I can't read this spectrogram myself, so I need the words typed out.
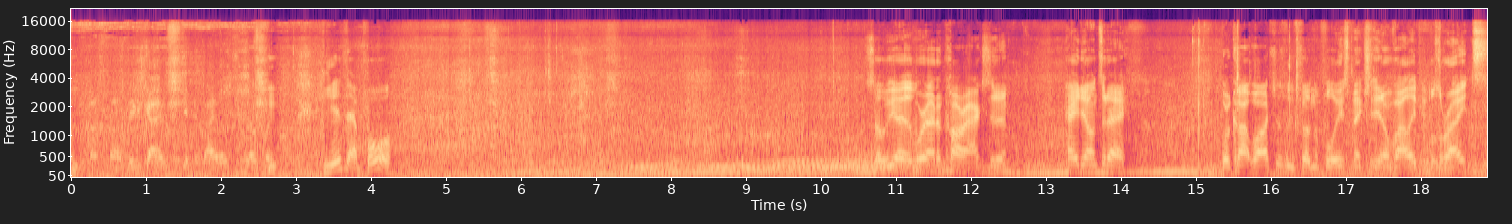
That's uh, violation real quick. He hit that pole. So got, we're at a car accident. How you doing today? We're cop watchers. We film the police, make sure they don't violate people's rights.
